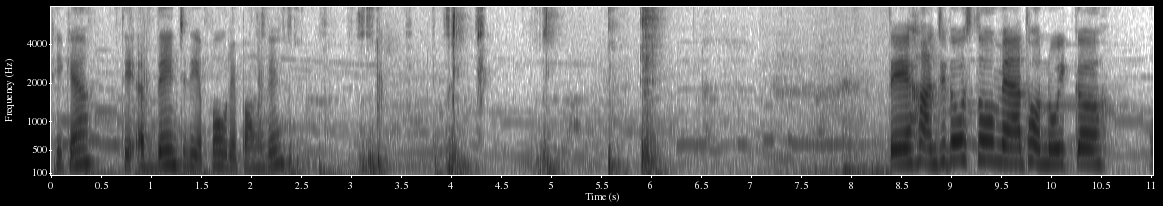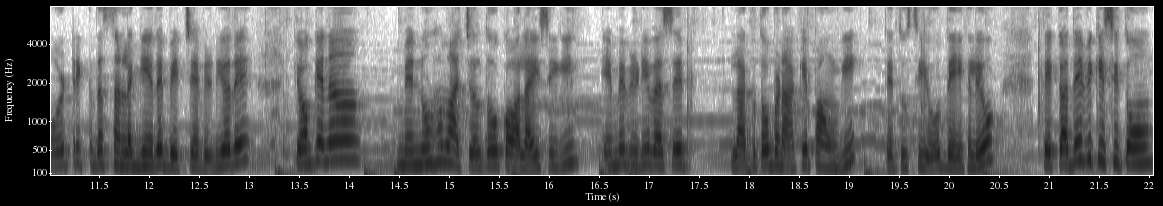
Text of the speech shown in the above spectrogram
ਠੀਕ ਹੈ। ਤੇ ਅੱਧੇ ਇੰਚ ਦੀ ਆਪਾਂ ਉਰੇ ਪਾਉਂਗੇ। ਤੇ ਹਾਂਜੀ ਦੋਸਤੋ, ਮੈਂ ਤੁਹਾਨੂੰ ਇੱਕ ਹੋਰ ਟ੍ਰਿਕ ਦੱਸਣ ਲੱਗੀ ਇਹਦੇ ਵਿੱਚ ਵੀਡੀਓ ਦੇ। ਕਿਉਂਕਿ ਨਾ, ਮੈਨੂੰ ਹਿਮਾਚਲ ਤੋਂ ਕਾਲ ਆਈ ਸੀਗੀ। ਇਹ ਮੈਂ ਵੀਡੀਓ ਵੈਸੇ ਅਲੱਗ ਤੋਂ ਬਣਾ ਕੇ ਪਾਉਂਗੀ ਤੇ ਤੁਸੀਂ ਉਹ ਦੇਖ ਲਿਓ। ਤੇ ਕਦੇ ਵੀ ਕਿਸੇ ਤੋਂ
